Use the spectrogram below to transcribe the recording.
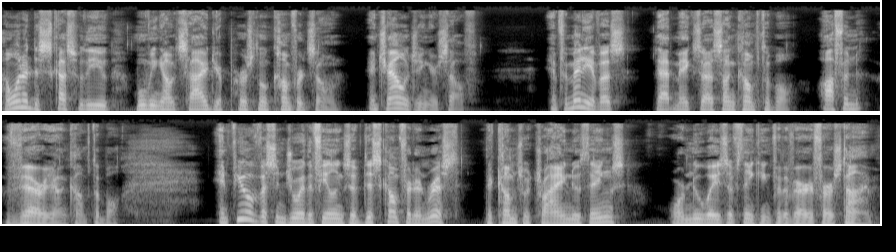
I want to discuss with you moving outside your personal comfort zone and challenging yourself. And for many of us, that makes us uncomfortable, often very uncomfortable. And few of us enjoy the feelings of discomfort and risk that comes with trying new things or new ways of thinking for the very first time.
